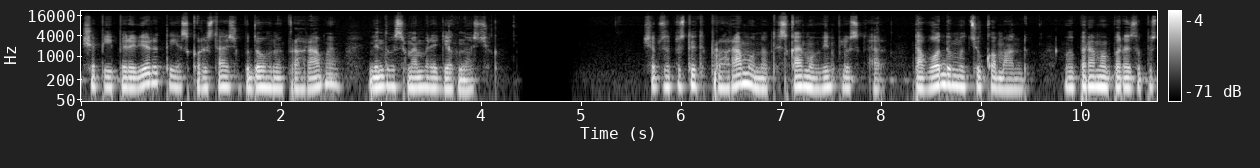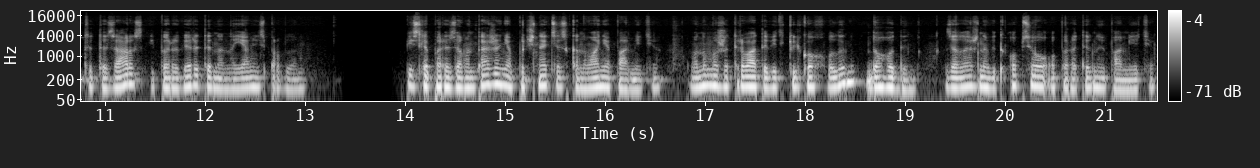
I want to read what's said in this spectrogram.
Щоб її перевірити, я скористаюсь вбудованою програмою Windows Memory Diagnostic. Щоб запустити програму, натискаємо Win плюс R та вводимо цю команду. Виберемо перезапустити зараз і перевірити на наявність проблем. Після перезавантаження почнеться сканування пам'яті. Воно може тривати від кількох хвилин до годин, залежно від обсягу оперативної пам'яті.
